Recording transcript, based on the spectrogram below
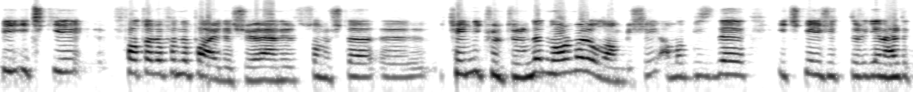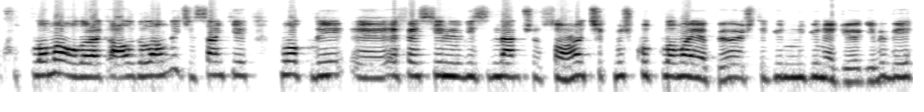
bir içki fotoğrafını paylaşıyor. Yani sonuçta e, kendi kültüründe normal olan bir şey ama bizde içki eşittir genelde kutlama olarak algılandığı için sanki Motley e, Efes yenilgisinden sonra çıkmış kutlama yapıyor. İşte gününü gün ediyor gibi bir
